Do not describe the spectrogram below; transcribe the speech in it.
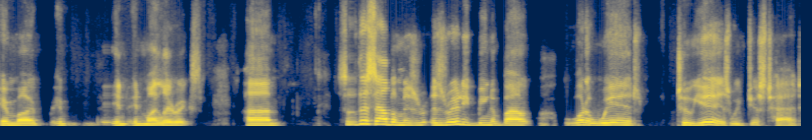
in my in in, in my lyrics. Um, so this album is has really been about what a weird two years we've just had.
